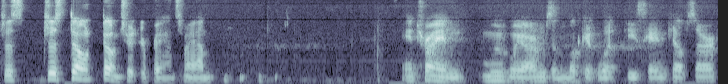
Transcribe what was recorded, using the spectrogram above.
just just don't don't shit your pants man and try and move my arms and look at what these handcuffs are.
